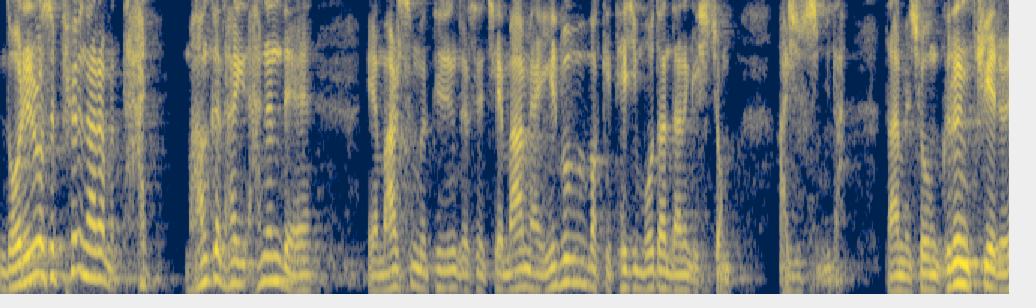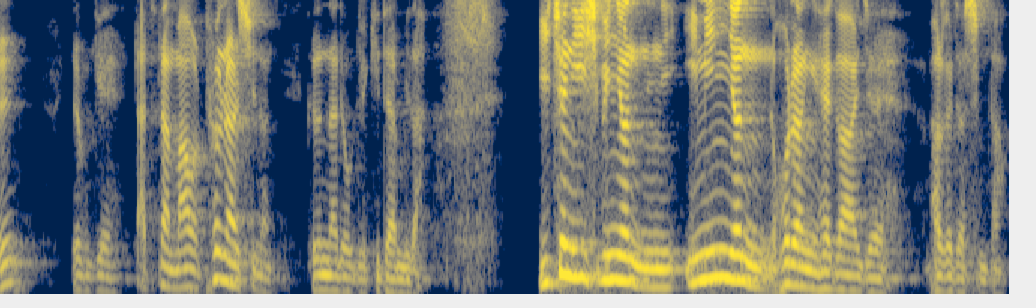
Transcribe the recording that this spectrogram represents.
노래로서 표현하라면 다 마음껏 하- 하는데 예, 말씀을 드리는 것은 제 마음의 일부분밖에 되지 못한다는 것이 좀 아쉽습니다. 다음에 좋은 그런 기회를 여러분께 따뜻한 마음을 표현할 수 있는 그런 날이 오길 기대합니다. 2022년 이민년 호랑이 해가 이제 밝아졌습니다.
